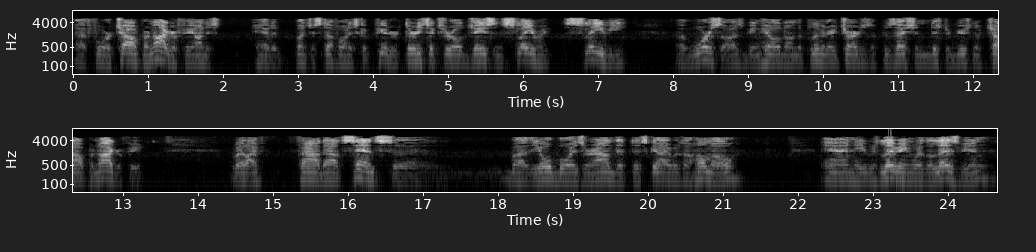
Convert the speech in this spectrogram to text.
uh, for child pornography on his he had a bunch of stuff on his computer. 36-year-old Jason Slavey, Slavey of Warsaw is being held on the preliminary charges of possession and distribution of child pornography. Well, I've found out since uh, by the old boys around that this guy was a homo and he was living with a lesbian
